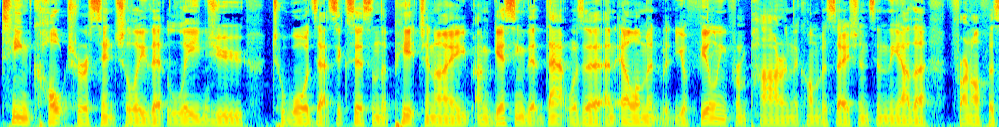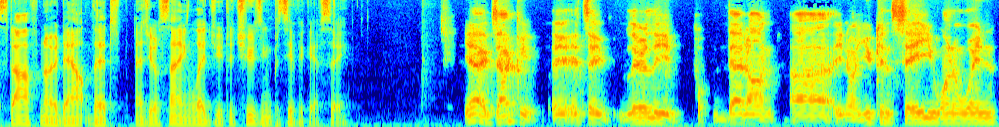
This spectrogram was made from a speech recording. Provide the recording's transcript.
team culture essentially that leads you towards that success on the pitch. And I, I'm guessing that that was a, an element that you're feeling from Pa in the conversations and the other front office staff, no doubt, that, as you're saying, led you to choosing Pacific FC. Yeah, exactly. It's a literally dead on. Uh, you know, you can say you want to win,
